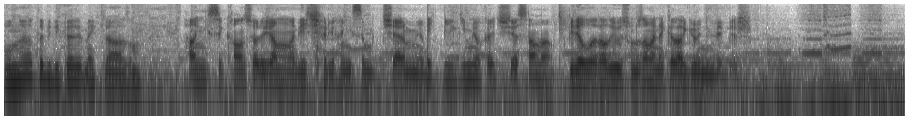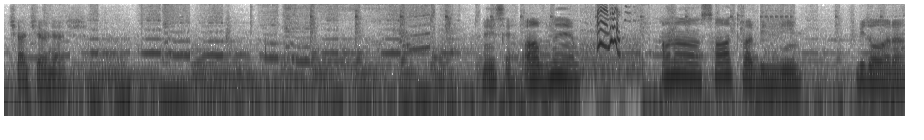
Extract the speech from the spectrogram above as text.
Bunlara tabii dikkat etmek lazım. Hangisi kanserojen madde içeriyor, hangisi içermiyor. Pek bilgim yok açıkçası ama bilolar alıyorsunuz ama ne kadar güvenilebilir. Çerçeveler. Neyse. Aa bu ne? Ana saat var bildiğin. 1 dolara.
